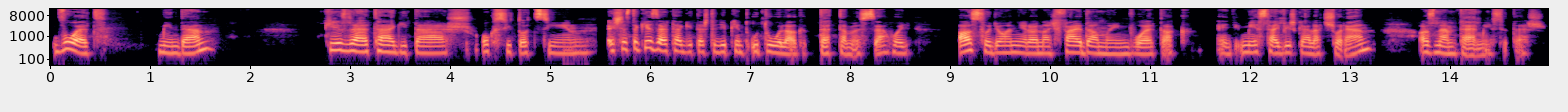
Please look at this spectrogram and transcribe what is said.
Volt minden, kézzeltágítás, oxitocin, és ezt a kézzeltágítást egyébként utólag tettem össze, hogy az, hogy annyira nagy fájdalmaim voltak egy mészájvizsgálat során, az nem természetes.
